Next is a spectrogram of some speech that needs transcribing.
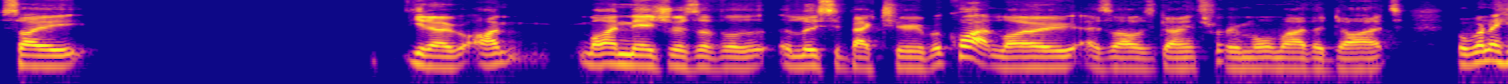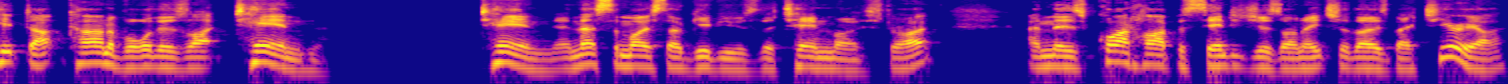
So you know, I'm my measures of elusive bacteria were quite low as I was going through all my other diets. But when I hit carnivore, there's like 10, 10, and that's the most they'll give you is the 10 most, right? And there's quite high percentages on each of those bacteria.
